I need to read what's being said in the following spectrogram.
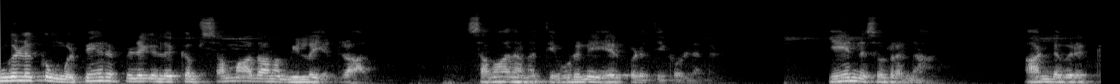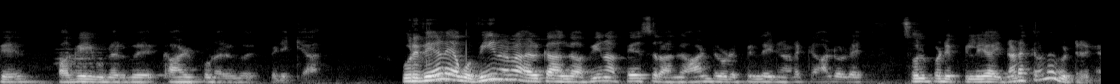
உங்களுக்கும் உங்கள் பேர பிள்ளைகளுக்கும் சமாதானம் இல்லை என்றால் சமாதானத்தை உடனே ஏற்படுத்தி கொள்ளுங்கள். ஏன்னு சொல்கிறேன்னா ஆண்டவருக்கு பகை உணர்வு காழ்ப்புணர்வு பிடிக்காது. ஒருவேளை அவங்க வீணராக இருக்காங்க வீணாக பேசுகிறாங்க ஆண்டோட பிள்ளை நடக்க ஆண்டோட சொல்படி பிள்ளையாய் நடக்கிறன்னா விட்டுருங்க.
